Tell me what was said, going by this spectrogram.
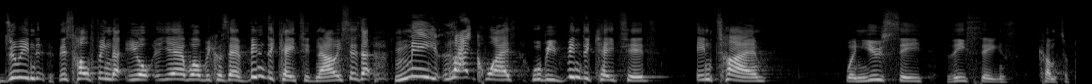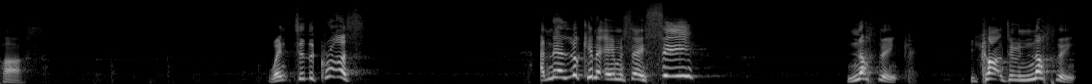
doing this whole thing that you're, yeah, well, because they're vindicated now. He says that me likewise will be vindicated in time when you see these things come to pass. Went to the cross. And they're looking at him and saying, See, nothing. You can't do nothing.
